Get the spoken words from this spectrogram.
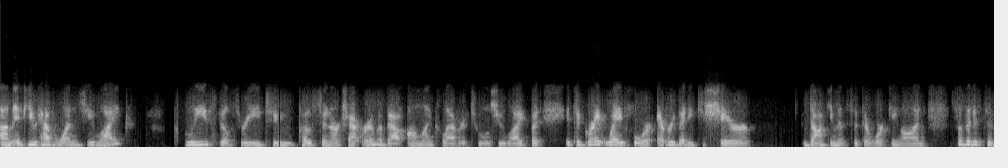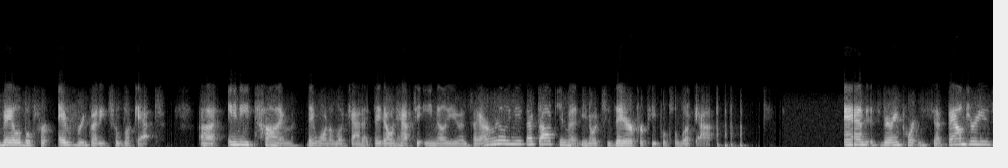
Um, if you have ones you like, please feel free to post in our chat room about online collaborative tools you like. But it's a great way for everybody to share documents that they're working on so that it's available for everybody to look at uh, anytime they want to look at it. They don't have to email you and say, I really need that document. You know, it's there for people to look at. And it's very important to set boundaries.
